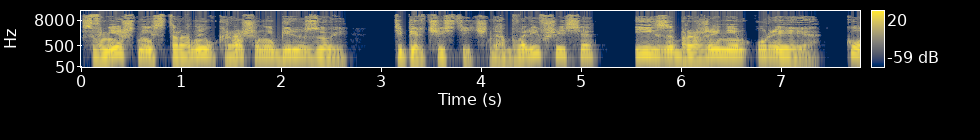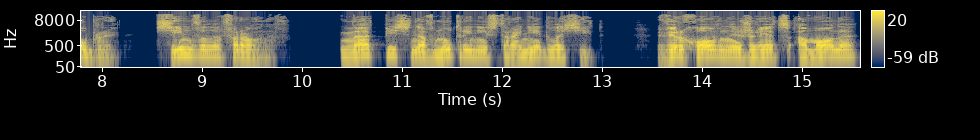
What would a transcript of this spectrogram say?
с внешней стороны украшенный бирюзой, теперь частично обвалившийся, и изображением урея, кобры, символа фараонов. Надпись на внутренней стороне гласит «Верховный жрец Амона,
